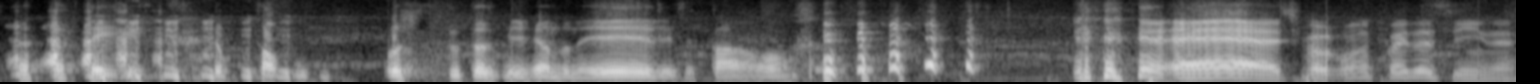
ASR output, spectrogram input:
tem tipo, prostitutas mijando neles e tal. É, tipo, alguma coisa assim, né?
